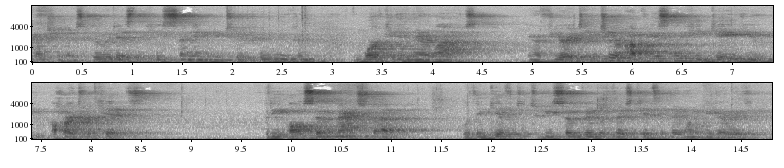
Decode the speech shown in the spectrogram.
passion is, who it is that He's sending you to, who you can work in their lives. You know, if you're a teacher, obviously He gave you a heart for kids. But He also matched that with a gift to be so good with those kids that they want to be there with you.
